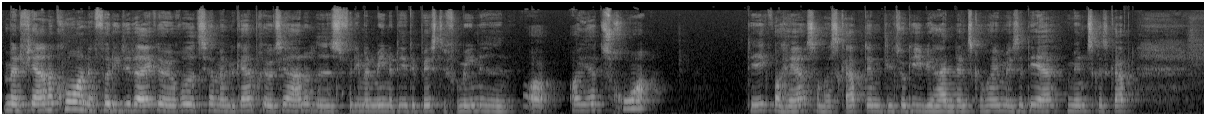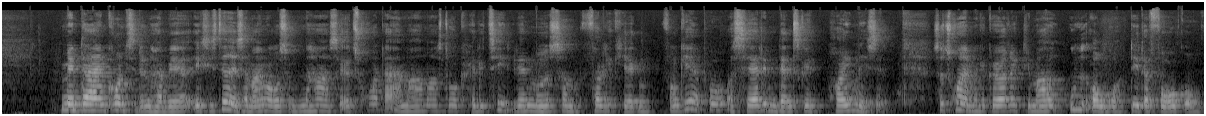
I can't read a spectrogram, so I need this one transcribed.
man fjerner korene, fordi det der ikke er råd til, at man vil gerne prioritere anderledes, fordi man mener, det er det bedste for menigheden. Og, og jeg tror, det er ikke vor herre, som har skabt den liturgi, vi har i den danske højmesse. Det er menneskeskabt. Men der er en grund til, at den har været eksisteret i så mange år, som den har. Så jeg tror, der er meget, meget stor kvalitet i den måde, som folkekirken fungerer på, og særligt den danske højmesse. Så tror jeg, man kan gøre rigtig meget ud over det, der foregår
